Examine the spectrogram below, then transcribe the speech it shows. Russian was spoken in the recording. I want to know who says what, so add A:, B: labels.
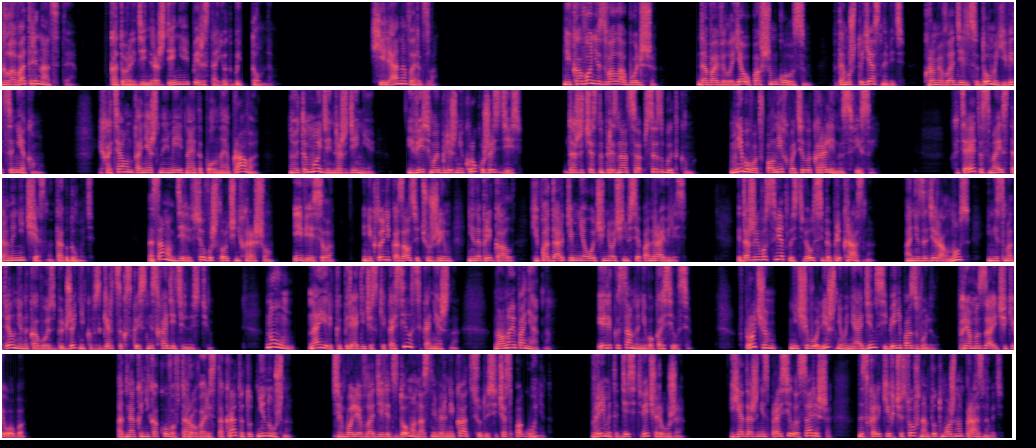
A: Глава 13, в которой день рождения перестает быть томным. Хелиана Вердзла. «Никого не звала больше», — добавила я упавшим голосом, потому что ясно ведь, кроме владельца дома явиться некому. И хотя он, конечно, имеет на это полное право, но это мой день рождения, и весь мой ближний круг уже здесь. Даже, честно признаться, с избытком. Мне бы вот вполне хватило Каролины с Фисой. Хотя это с моей стороны нечестно так думать. На самом деле все вышло очень хорошо и весело. И никто не казался чужим, не напрягал, и подарки мне очень-очень все понравились. И даже его светлость вел себя прекрасно, а не задирал нос и не смотрел ни на кого из бюджетников с герцогской снисходительностью. Ну, на Эрика периодически косился, конечно, но оно и понятно. Эрик и сам на него косился. Впрочем, Ничего лишнего ни один себе не позволил. Прямо зайчики оба. Однако никакого второго аристократа тут не нужно. Тем более владелец дома нас наверняка отсюда сейчас погонит. Время-то 10 вечера уже. Я даже не спросила Сариша, до скольких часов нам тут можно праздновать.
